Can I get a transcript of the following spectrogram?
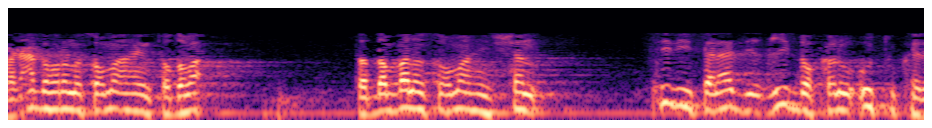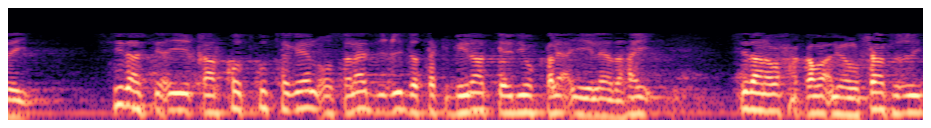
ragcadda horena sooma ahayn toddoba ta dambana sooma ahayn shan. Sidii salaaddii ciidoo kaleu u tukaday sidaasi ayay qaarkood ku tageen oo salaaddii ciidda takbiiraadkeediio kale ayay leedahay. Sidaana waxaa qaba alimaamu shaafici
